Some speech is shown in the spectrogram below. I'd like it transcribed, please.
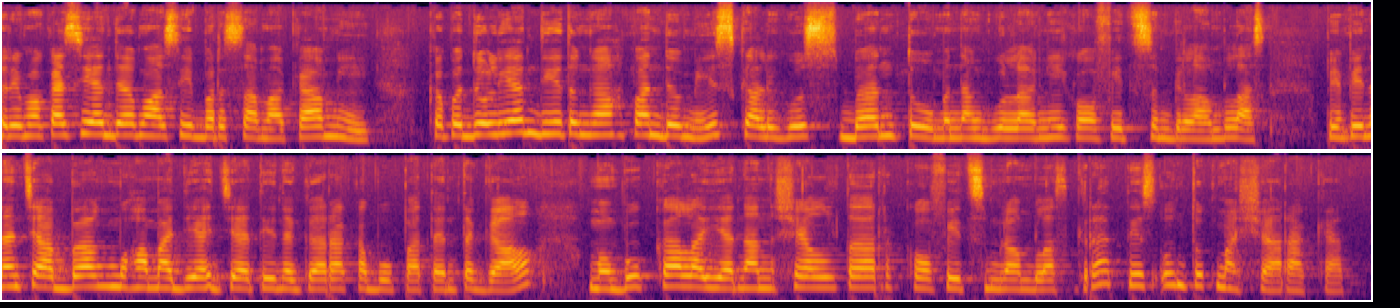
Terima kasih Anda masih bersama kami. Kepedulian di tengah pandemi sekaligus bantu menanggulangi COVID-19. Pimpinan Cabang Muhammadiyah Jatinegara Kabupaten Tegal membuka layanan shelter COVID-19 gratis untuk masyarakat.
